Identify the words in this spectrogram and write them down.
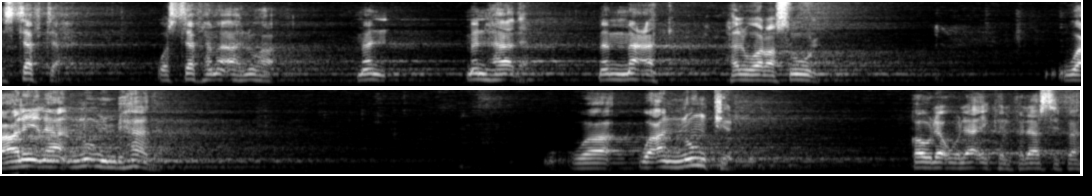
استفتح واستفهم أهلها. من من هذا؟ من معك؟ هل هو رسول؟ وعلينا أن نؤمن بهذا. وأن ننكر قول أولئك الفلاسفة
